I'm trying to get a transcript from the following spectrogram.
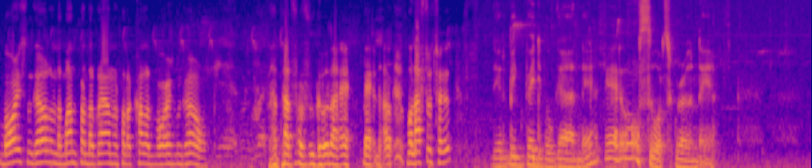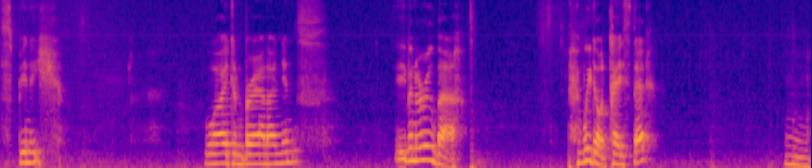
boys and girls, and the one from the ground was for the coloured boys and girls. that was good, I know. Well, that's the truth. They had a big vegetable garden there. They had all sorts growing there. Spinach, white and brown onions, even rhubarb. We don't taste that. Mm.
